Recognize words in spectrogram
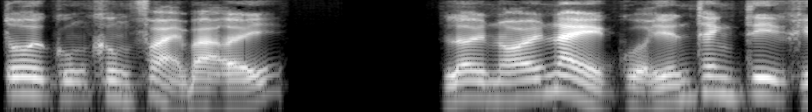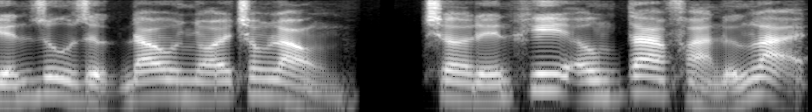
Tôi cũng không phải bà ấy. Lời nói này của yến thanh ti khiến du rực đau nhói trong lòng. Chờ đến khi ông ta phản ứng lại,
